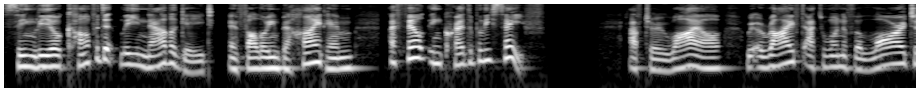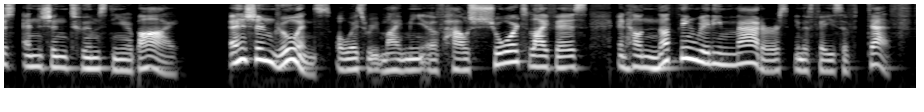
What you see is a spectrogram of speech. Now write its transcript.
seeing Leo confidently navigate and following behind him, I felt incredibly safe. After a while, we arrived at one of the largest ancient tombs nearby. Ancient ruins always remind me of how short life is and how nothing really matters in the face of death.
